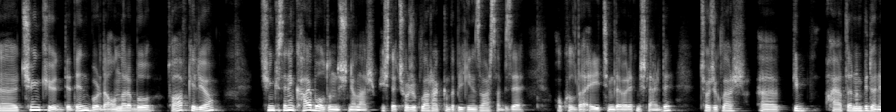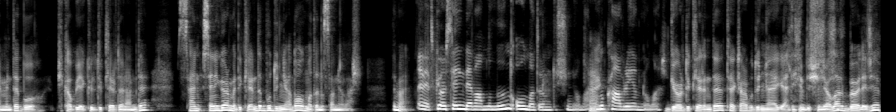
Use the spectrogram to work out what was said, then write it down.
E, çünkü dedin burada onlara bu tuhaf geliyor. Çünkü senin kaybolduğunu düşünüyorlar. İşte çocuklar hakkında bilginiz varsa bize okulda, eğitimde öğretmişlerdi. Çocuklar e, bir hayatlarının bir döneminde bu Pikabu'ya güldükleri dönemde sen seni görmediklerinde bu dünyada olmadığını sanıyorlar. Değil mi? Evet, görselin devamlılığının olmadığını düşünüyorlar. Aynen. Onu kavrayamıyorlar. Gördüklerinde tekrar bu dünyaya geldiğini düşünüyorlar. Böylece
